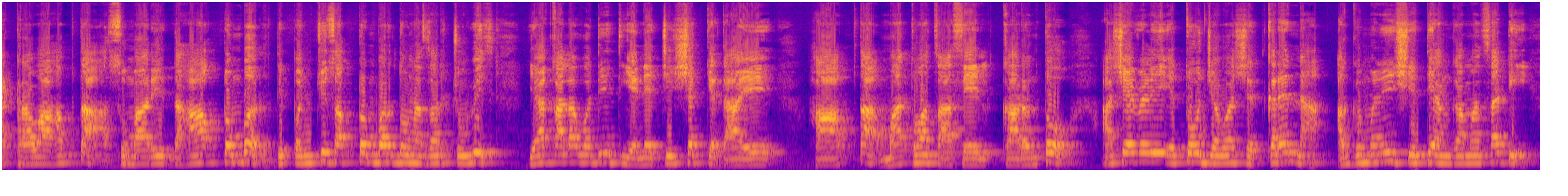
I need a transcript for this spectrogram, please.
अठरावा हप्ता सुमारे दहा ऑक्टोबर ते पंचवीस ऑक्टोबर दोन हजार चोवीस या कालावधीत येण्याची शक्यता आहे. हा हप्ता महत्त्वाचा असेल कारण तो अशा वेळी येतो जेव्हा शेतकऱ्यांना आगमनी शेती हंगामासाठी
